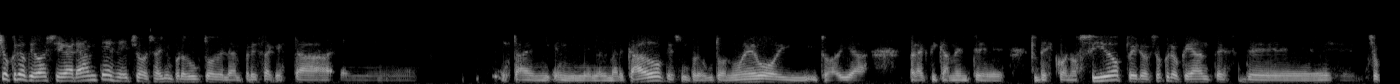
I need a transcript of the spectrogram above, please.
Yo creo que va a llegar antes, de hecho ya hay un producto de la empresa que está en, está en, el mercado, que es un producto nuevo y, todavía prácticamente desconocido, pero yo creo que antes de, yo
